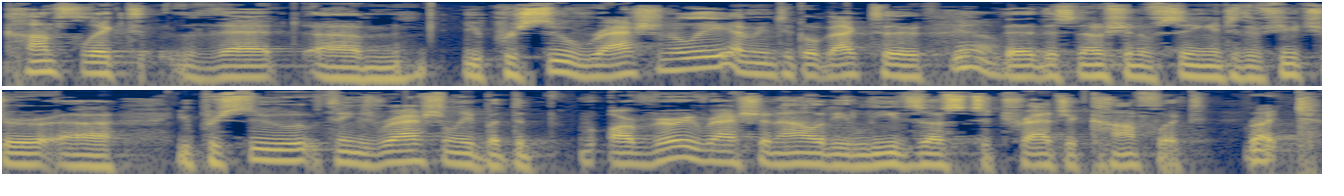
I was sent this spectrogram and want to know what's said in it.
conflict that um, you pursue rationally? I mean, to go back to Yeah. the, this notion of seeing into the future, uh, you pursue things rationally, but the, our very rationality leads us to tragic conflict. Right,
